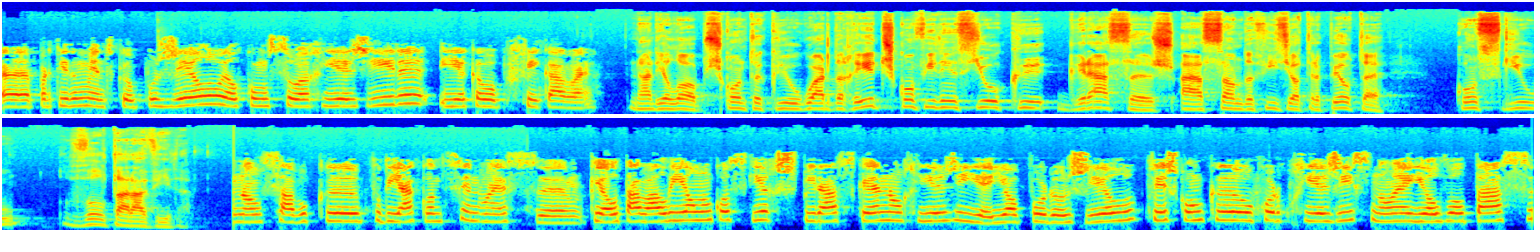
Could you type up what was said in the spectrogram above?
A partir do momento que eu pus gelo, ele começou a reagir e acabou por ficar bem. Nádia Lopes conta que o guarda-redes confidenciou que, graças à ação da fisioterapeuta, conseguiu voltar à vida. Não sabe o que podia acontecer, não é? Se que ele estava ali, ele não conseguia respirar sequer, não reagia. E ao pôr o gelo, fez com que o corpo reagisse, não é? E ele voltasse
